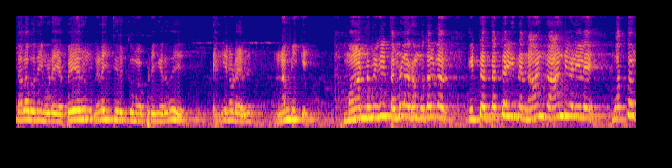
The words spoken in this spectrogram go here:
தளபதியினுடைய பெயரும் நிலைத்திருக்கும் அப்படிங்கிறது என்னுடைய நம்பிக்கை. மாண்புமிகு தமிழக முதல்வர் கிட்டத்தட்ட இந்த நான்கு ஆண்டுகளிலே மொத்தம்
